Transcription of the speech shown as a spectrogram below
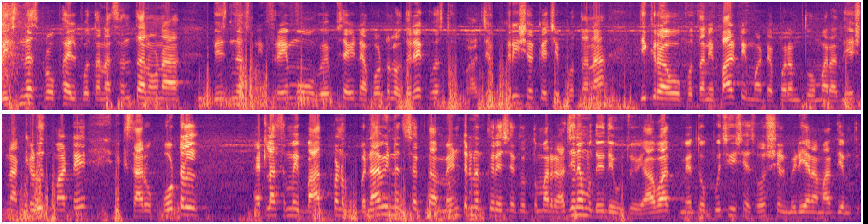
બિઝનેસ પ્રોફાઇલ પોતાના સંતાનોના બિઝનેસની ફ્રેમો વેબસાઇટના પોર્ટલો દરેક વસ્તુ ભાજપ કરી શકે છે પોતાના દીકરાઓ પોતાની પાર્ટી માટે, પરંતુ અમારા દેશના ખેડૂત માટે એક સારું પોર્ટલ એટલા સમય બાદ પણ બનાવી નથી શકતા મેન્ટેન નથી કરી શકતા તમારે રાજીનામું દઈ દેવું જોઈએ. આ વાત મેં તો પૂછી છે સોશિયલ મીડિયાના માધ્યમથી.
